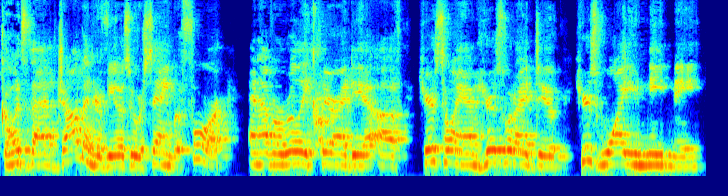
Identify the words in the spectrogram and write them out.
go into that job interview, as we were saying before, and have a really clear idea of here's who I am, here's what I do, here's why you need me,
